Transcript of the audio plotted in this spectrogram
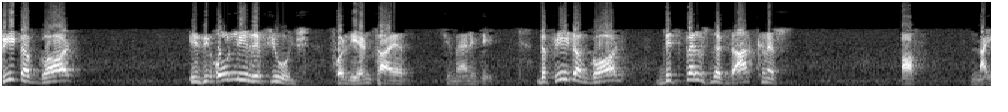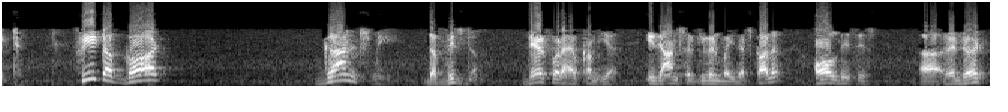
feet of God is the only refuge for the entire humanity. The feet of God dispels the darkness of night. Feet of God grants me the wisdom. Therefore I have come here, is the answer given by that scholar. All this is uh, rendered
